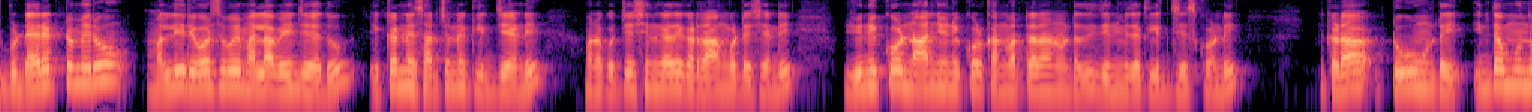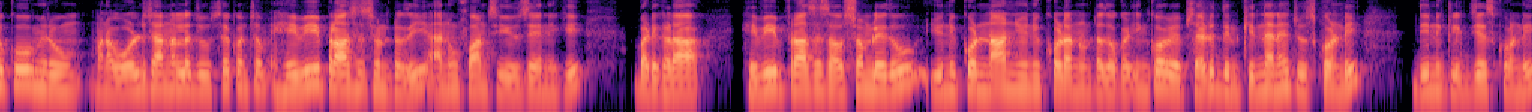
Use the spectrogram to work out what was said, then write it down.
ఇప్పుడు డైరెక్ట్ మీరు మళ్ళీ రివర్స్ పోయి మళ్ళీ అవేం చేయదు ఇక్కడనే సర్చ్ ఉన్నాయి క్లిక్ చేయండి. మనకు వచ్చేసింది కదా? ఇక్కడ రాంగ్ కొట్టేసేయండి. Unique code non unique code converter అని ఉంటుంది. దీని మీద క్లిక్ చేసుకోండి. ఇక్కడ టూ ఉంటాయి. ఇంతకు ముందుకు మీరు మన ఓల్డ్ ఛానల్లో చూస్తే కొంచెం హెవీ ప్రాసెస్ ఉంటుంది. అనుఫాన్స్ యూజ్ చేయడానికి బట్ ఇక్కడ హెవీ ప్రాసెస్ అవసరం లేదు. Unique code non unique code అని ఉంటుంది. ఒక ఇంకో వెబ్సైట్ దీని కిందనే చూసుకోండి. దీన్ని క్లిక్ చేసుకోండి.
